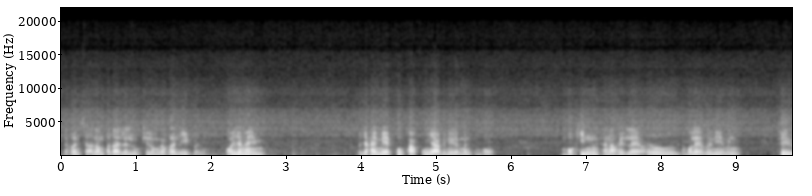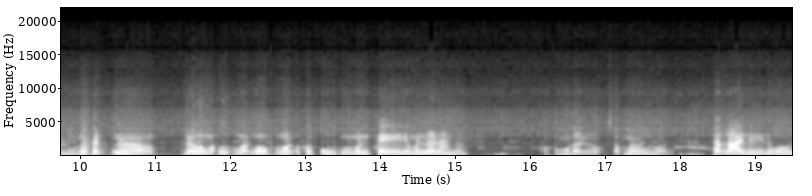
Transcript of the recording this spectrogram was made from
แล้วเพิ่นจะเอานำเท่าใดแล้วลูกสิลงกับเพิ่นอีกบัดนี้ว่าอยากให้อยากให้แม่ปลูกผักปลูกหญ้าไปนี่แหละมันก็บ่บ่กินคันเอาเฮ็ดแล้วโดนะยถ้าบ่แล้วแบบนี้มันเพแบบนี้มันเพ็ดเน่ะเริ่มมาอึมาโง่มันค่อยปลูกมันเพอยู่มันนั่นนั่นควบคุมบ่ได้แล้วเนาะสัตว์หลายอยู่บ้านชัดลายนี่ลูกเอ้ย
